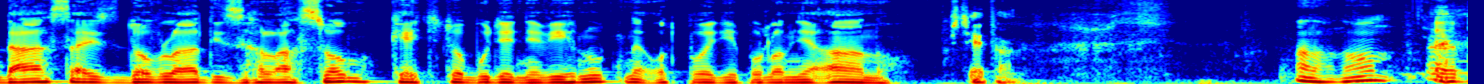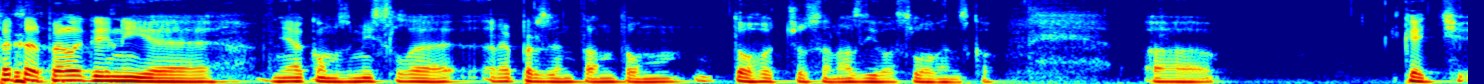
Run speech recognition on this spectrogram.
Dá sa ísť do vlády s hlasom, keď to bude nevyhnutné, odpovedie podľa mňa áno. Štefan. Áno, no. E, Peter Pellegrini je v nejakom zmysle reprezentantom toho, čo sa nazýva Slovensko. E, keď e,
